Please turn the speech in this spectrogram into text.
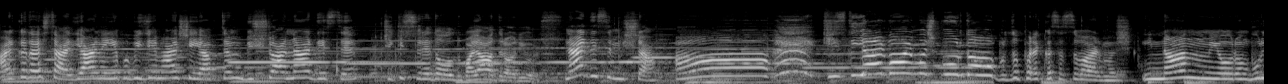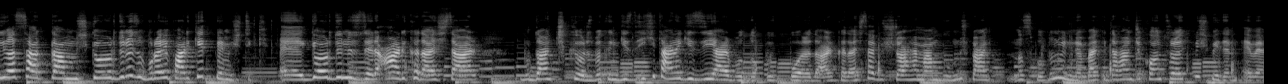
Arkadaşlar yani yapabileceğim her şeyi yaptım. Büşra neredesin? Çünkü sürede oldu. Bayağıdır arıyoruz. Neredesin Büşra? Aa, gizli yer varmış burada. Burada para kasası varmış. İnanmıyorum. Buraya saklanmış. Gördünüz mü? Burayı fark etmemiştik. Ee, gördüğünüz üzere arkadaşlar buradan çıkıyoruz. Bakın gizli iki tane gizli yer bulduk bu, arada arkadaşlar. Büşra hemen bulmuş. Ben nasıl bulduğunu bilmiyorum. Belki daha önce kontrol etmiş miydin eve?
